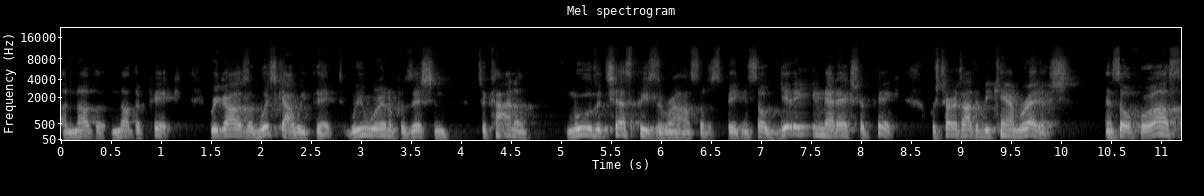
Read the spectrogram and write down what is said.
another another pick regardless of which guy we picked. We were in a position to kind of move the chess pieces around, so to speak. And so getting that extra pick, which turns out to be Cam Reddish. And so for us,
